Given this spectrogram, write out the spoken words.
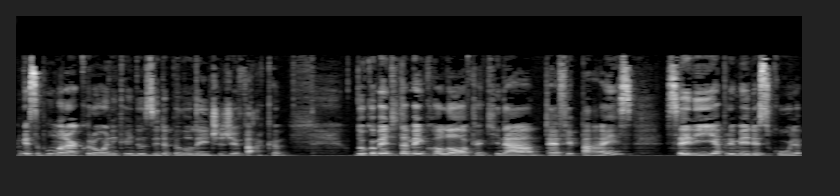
doença pulmonar crônica induzida pelo leite de vaca. O documento também coloca que na FPAS seria a primeira escolha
